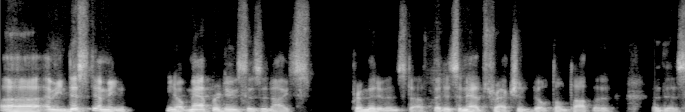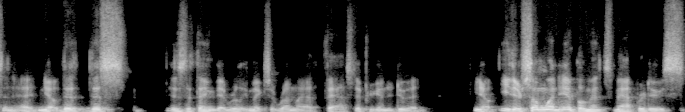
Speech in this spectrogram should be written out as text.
Uh, I mean, this, I mean, you know, MapReduce is a nice primitive and stuff, but it's an abstraction built on top of, of this. And, uh, you know, this, this is the thing that really makes it run that fast if you're going to do it. You know, either someone implements MapReduce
